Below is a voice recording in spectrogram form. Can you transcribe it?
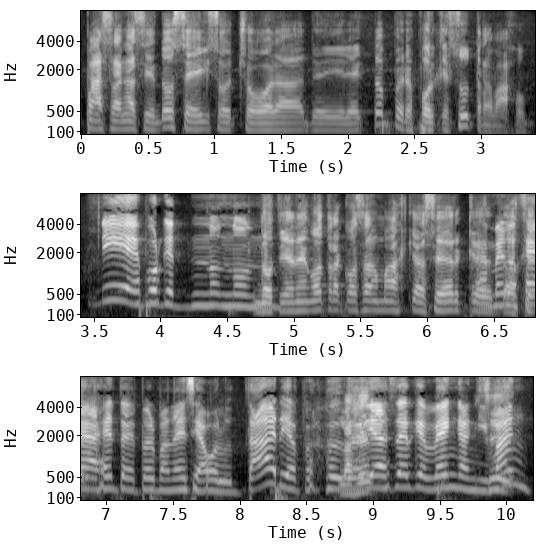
pasan haciendo seis, ocho horas de directo, pero es porque es su trabajo. Y es porque no, no, No tienen otra cosa más que hacer que a menos que haya gente de permanencia voluntaria, pero La debería gente- ser que vengan y Sí, van.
